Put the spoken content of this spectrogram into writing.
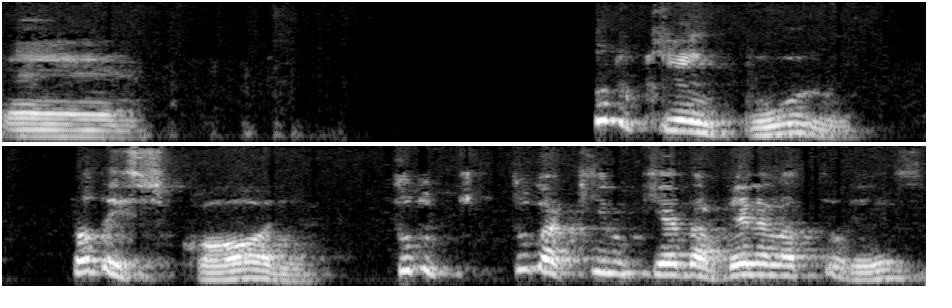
é, tudo que é impuro, toda escória, tudo, tudo aquilo que é da velha natureza,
